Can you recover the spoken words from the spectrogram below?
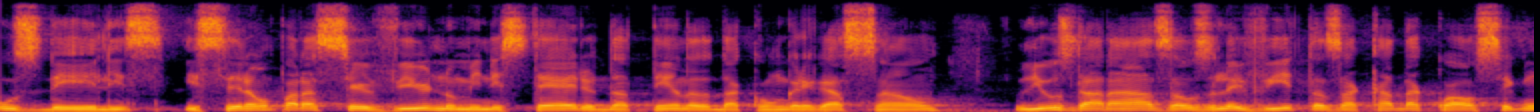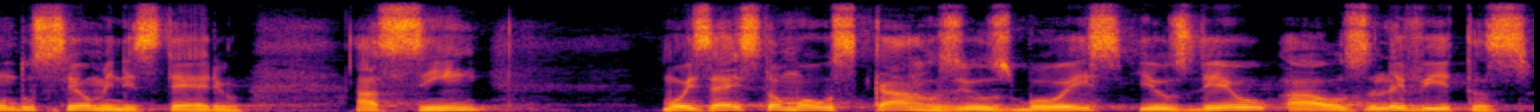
os deles, e serão para servir no ministério da tenda da congregação, e os darás aos levitas, a cada qual segundo o seu ministério. Assim, Moisés tomou os carros e os bois e os deu aos levitas.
